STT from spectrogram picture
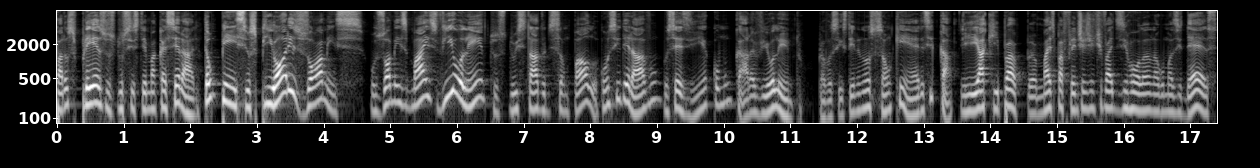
para os presos do sistema carcerário. Então pense, os piores homens, os homens mais violentos do estado de São Paulo consideravam o Cezinha como um cara violento para vocês terem noção quem era esse cara. E aqui para mais para frente a gente vai desenrolando algumas ideias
